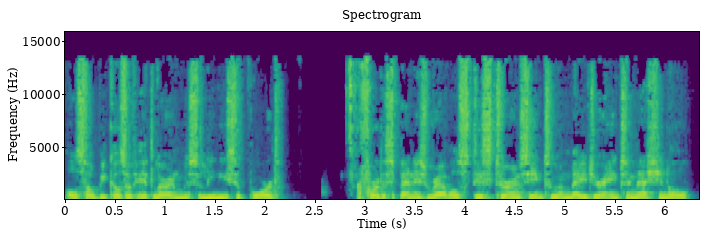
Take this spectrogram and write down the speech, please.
also because of Hitler and Mussolini support for the Spanish rebels. This turns into a major international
